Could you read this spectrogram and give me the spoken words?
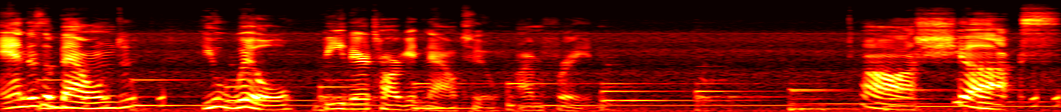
And as a bound, you will be their target now, too, I'm afraid. Aw, shucks!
